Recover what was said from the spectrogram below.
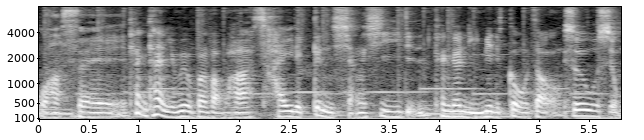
哇塞！看看有没有办法把它拆得更详细一点，看看里面的构造。所以我使用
